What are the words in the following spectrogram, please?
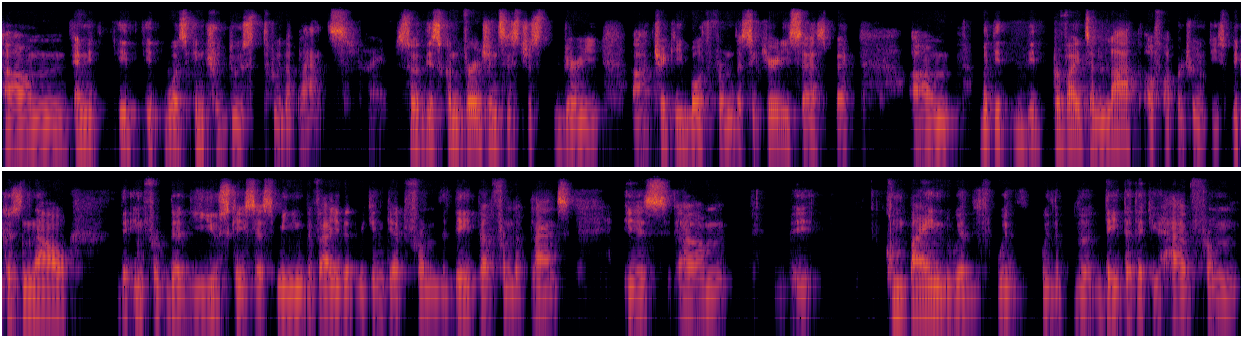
um, and it, it it was introduced through the plants. Right. So this convergence is just very uh, tricky, both from the security aspect, um, but it it provides a lot of opportunities because now the the use cases, meaning the value that we can get from the data from the plants, is um, combined with with with the, the data that you have from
